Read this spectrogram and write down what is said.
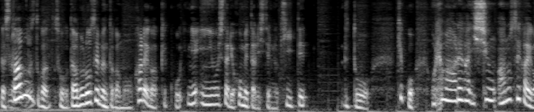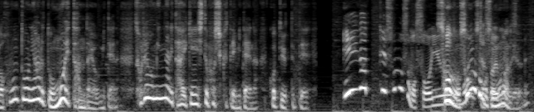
でスター・ウォーズとか、そう、007とかも彼が結構ね、引用したり褒めたりしてるのを聞いてると、結構、俺はあれが一瞬あの世界が本当にあると思えたんだよ、みたいな。それをみんなに体験してほしくて、みたいなこと言ってて、映画ってそもそもそういうそうそうそもそもそういうもんじゃなんだよね。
